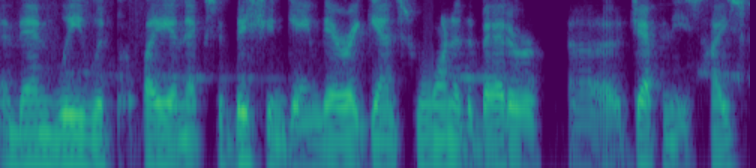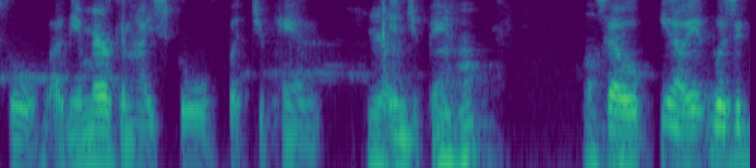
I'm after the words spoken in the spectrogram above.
And then we would play an exhibition game there against one of the better uh, Japanese high school, uh, the American high school, but Japan, yeah. in Japan. Mm-hmm. Okay. So, you know, it was a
